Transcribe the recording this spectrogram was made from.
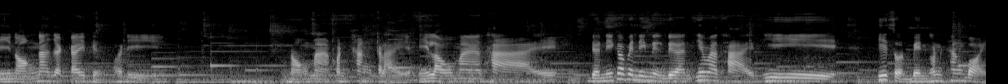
ีน้องน่าจะใกล้ถึงพอดี น้องมาค่อนข้างไกล อันนี้เรามาถ่าย เดือนนี้ก็เป็นอีกหนึ่งเดือนที่มาถ่ายที่ที่สวนเบนค่อนข้างบ่อย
